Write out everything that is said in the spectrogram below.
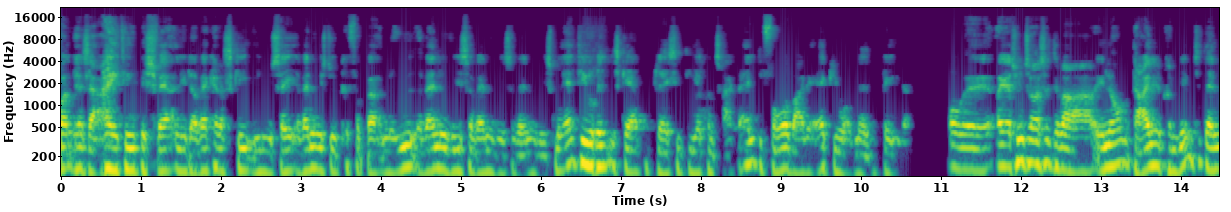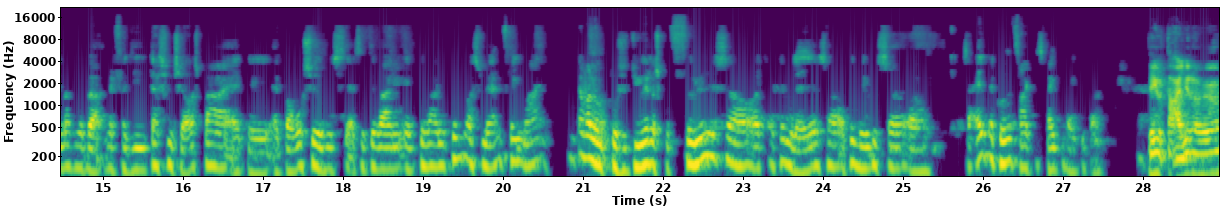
folk har sagt, ej, det er jo besværligt, og hvad kan der ske i USA, og hvad nu hvis du ikke kan få børnene ud, og hvad nu hvis, og hvad nu hvis, og hvad nu hvis. Men alt det juridiske er på plads i de her kontrakter, alt det forarbejde er gjort med advokater. Og, øh, og jeg synes også, at det var enormt dejligt at komme hjem til Danmark med børnene, fordi der synes jeg også bare, at, øh, at borgerservice, altså det var, en, øh, det var en god og smertefri vej. Der var nogle procedurer, der skulle følges, og, og, og dem lavede sig, og det lykkedes så. Og, så alt er gået faktisk rigtig, rigtig godt. Det er jo dejligt at høre.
